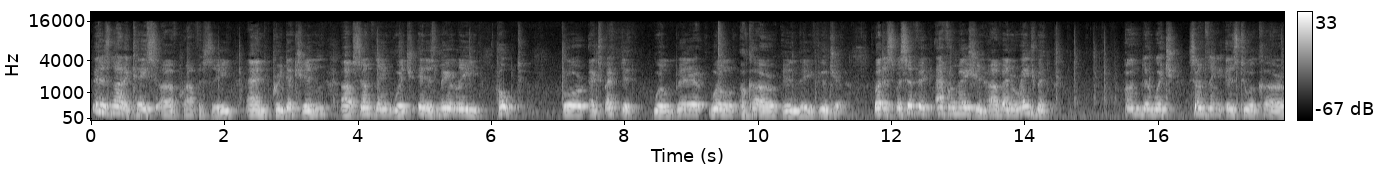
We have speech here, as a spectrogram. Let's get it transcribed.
it is not a case of prophecy and prediction of something which it is merely hoped or expected will, bear, will occur in the future, but a specific affirmation of an arrangement under which something is to occur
